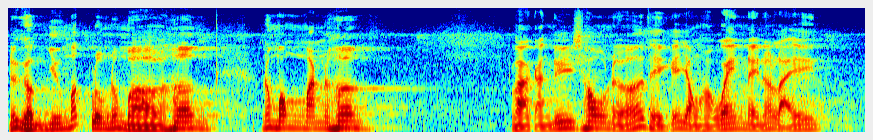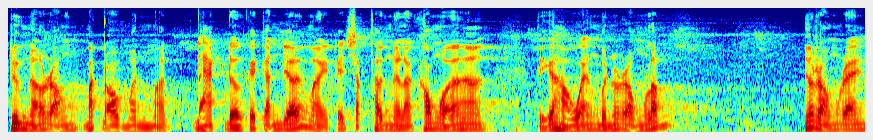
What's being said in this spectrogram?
nó gần như mất luôn, nó mờ hơn, nó mong manh hơn. Và càng đi sâu nữa thì cái dòng hào quang này nó lại trương nở rộng. Bắt đầu mình mà đạt được cái cảnh giới mà cái sắc thân này là không rồi ha, thì cái hào quang mình nó rộng lắm. Nó rộng ra.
